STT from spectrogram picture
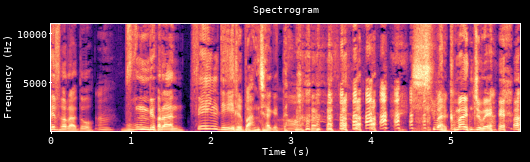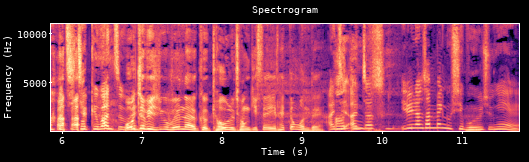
해서라도 어. 무분별한 세일데이를 방지하겠다. 어. 씨발 그만 좀 해. 아, 진짜 그만 좀. 해. 어차피 지금 맨날 그 겨울 전기 세일 했던 건데. 아니, 지- 아니, 아니, 저 1년 365일 중에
